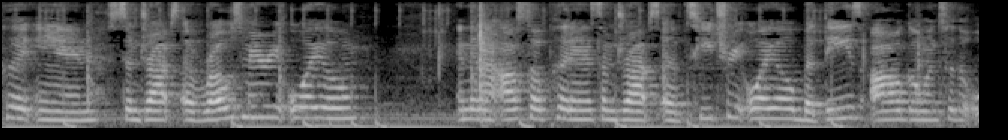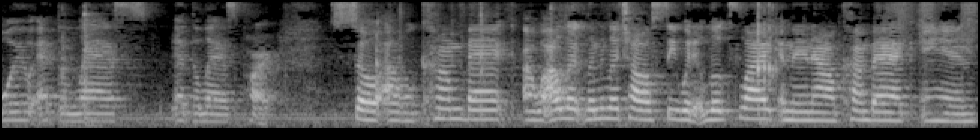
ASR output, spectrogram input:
put in some drops of rosemary oil. And then I also put in some drops of tea tree oil, but these all go into the oil at the last at the last part. So I will come back. I will, I'll let, let me let y'all see what it looks like, and then I'll come back and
